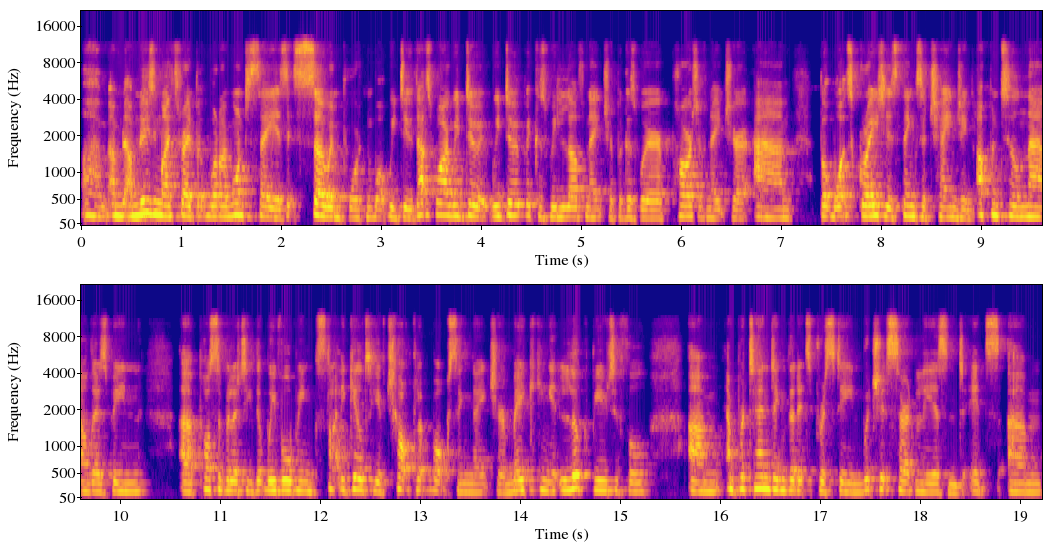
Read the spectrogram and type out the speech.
um, I'm, I'm, losing my thread, but what I want to say is it's so important what we do. That's why we do it. We do it because we love nature, because we're part of nature. Um, but what's great is things are changing. Up until now, there's been a possibility that we've all been slightly guilty of chocolate boxing nature, making it look beautiful um, and pretending that it's pristine, which it certainly isn't. It's um,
